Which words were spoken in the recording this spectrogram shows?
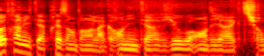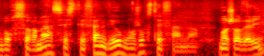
Votre invité à présent dans la grande interview en direct sur Boursorama, c'est Stéphane Déo. Bonjour Stéphane. Bonjour David.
